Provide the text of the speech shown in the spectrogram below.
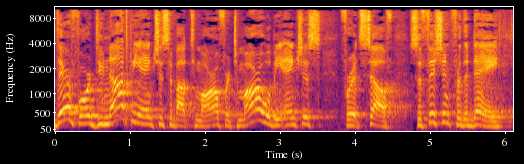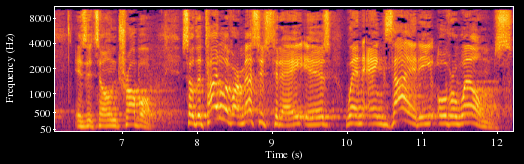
Therefore, do not be anxious about tomorrow, for tomorrow will be anxious for itself. Sufficient for the day is its own trouble. So the title of our message today is When Anxiety Overwhelms.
